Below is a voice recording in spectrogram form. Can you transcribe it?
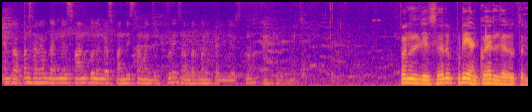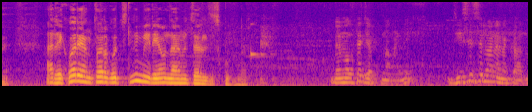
నేను తప్పనిసరిగా దాని మీద సానుకూలంగా స్పందిస్తామని చెప్పి కూడా ఈ సందర్భంగా తెలియజేస్తున్నాను. థ్యాంక్ యూ వెరీ మచ్ పనులు చేశారు ఇప్పుడు ఎంక్వైరీలు జరుగుతున్నాయి. ఆ రికవరీ ఎంతవరకు వచ్చింది? మీరు ఏమో దాని మీద చర్యలు తీసుకుంటున్నారు. మేము ఒకటే చెప్తున్నామండి. జీసీసీలోనైనా కాదు.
